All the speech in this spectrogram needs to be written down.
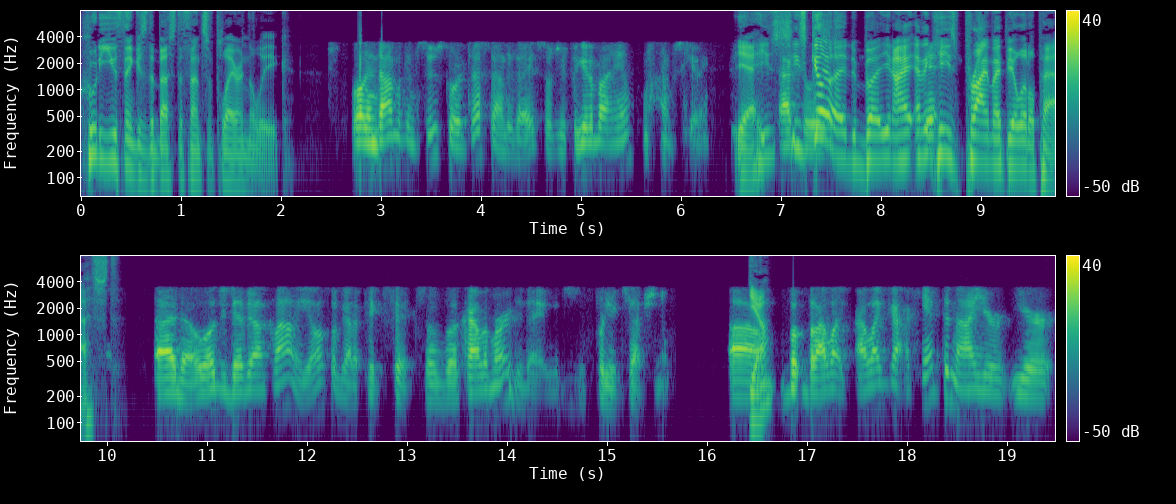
Who do you think is the best defensive player in the league? Well, Ndamukong Suh scored a touchdown today, so did you forget about him? I'm just kidding. Yeah, he's he's good, but you know, I, I think he's probably might be a little past. I know. Well, Jadeveon Clowney also got a pick six of uh, Kyler Murray today, which is pretty exceptional. Um, yeah, but but I like I like I can't deny your your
